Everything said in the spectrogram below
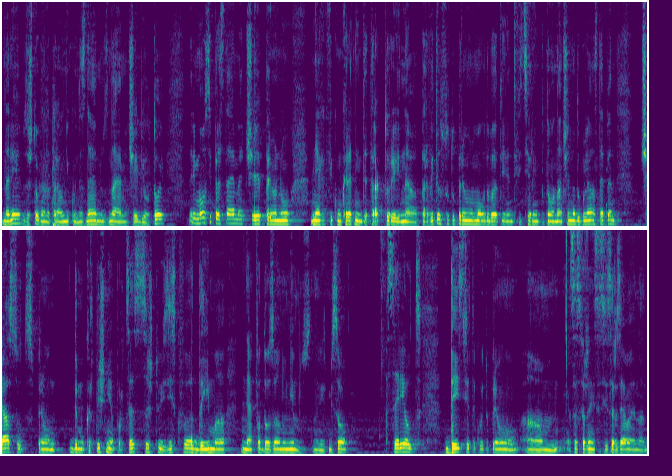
Нали, защо го е направил, никой не знае, но знаеме, че е бил той. Нали, може да си представяме, че примерно някакви конкретни детрактори на правителството примерно, могат да бъдат идентифицирани по този начин. На до голяма степен част от примерно, демократичния процес също изисква да има някаква доза анонимност. Нали, смисъл, серия от действията, които примерно ам, са свързани с изразяване на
